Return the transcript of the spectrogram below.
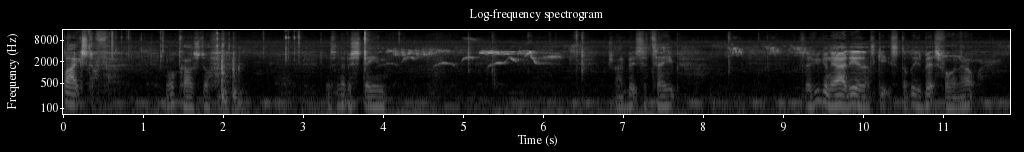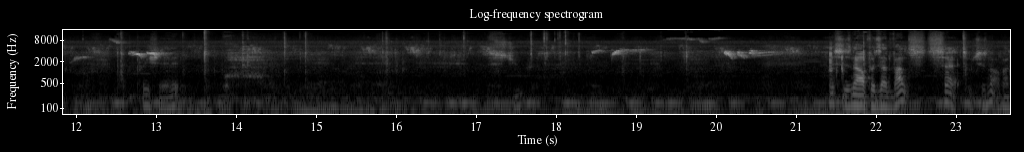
bike stuff, or car stuff. It's never staying. Try bits of tape. So if you've got any idea that to get stop these bits falling out, appreciate it. Stupid. This is an Halfords advanced set, which is not a bad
